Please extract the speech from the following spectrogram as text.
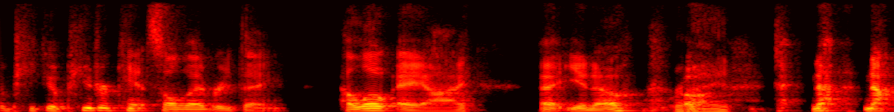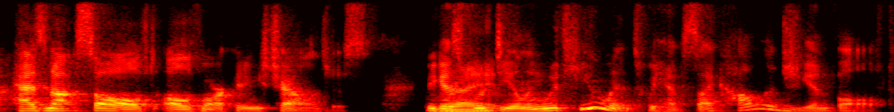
a computer can't solve everything hello ai uh, you know right. not, not, has not solved all of marketing's challenges because right. we're dealing with humans we have psychology involved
